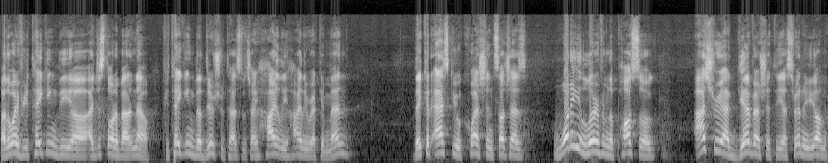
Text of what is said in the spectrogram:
By the way, if you're taking the, uh, I just thought about it now. If you're taking the Dirshu test, which I highly, highly recommend, they could ask you a question such as, "What do you learn from the pasuk?" Ashriya Gever Shetiyasrenu Yom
